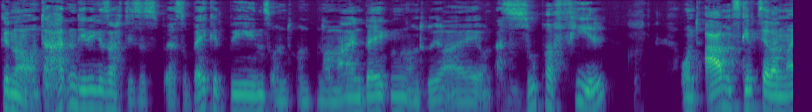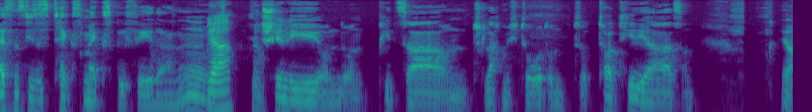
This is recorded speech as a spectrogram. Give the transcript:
Genau, und da hatten die, wie gesagt, dieses also Baked Beans und, und normalen Bacon und Rührei und also super viel. Und abends gibt's ja dann meistens dieses Tex-Mex-Buffet da, ne? Mit, Ja, mit. Chili und, und Pizza und Schlag mich tot und Tortillas und ja.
